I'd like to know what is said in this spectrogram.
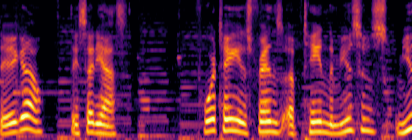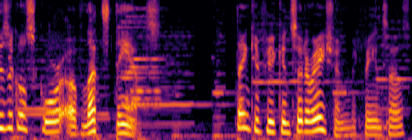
There you go. They said yes. Forte and his friends obtained the music musical score of Let's Dance. Thank you for your consideration, McBain says.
